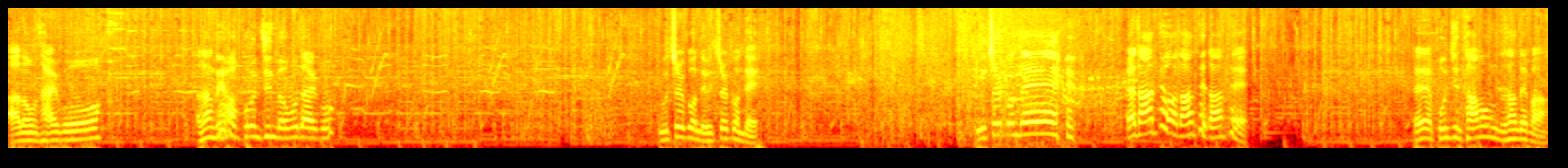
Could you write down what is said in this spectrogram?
아, 너무 달고. 아, 상대방 본진 너무 달고. 어쩔 건데, 어쩔 건데. 어쩔 건데. 야, 나한테 와, 나한테, 나한테. 에, 본진 다 먹는다, 상대방.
